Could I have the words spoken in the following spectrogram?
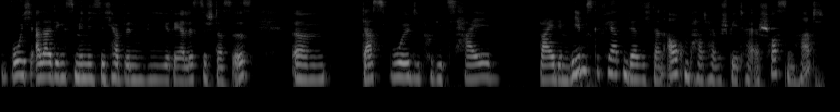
wo ich allerdings mir nicht sicher bin, wie realistisch das ist, ähm, dass wohl die Polizei bei dem Lebensgefährten, der sich dann auch ein paar Tage später erschossen hat,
